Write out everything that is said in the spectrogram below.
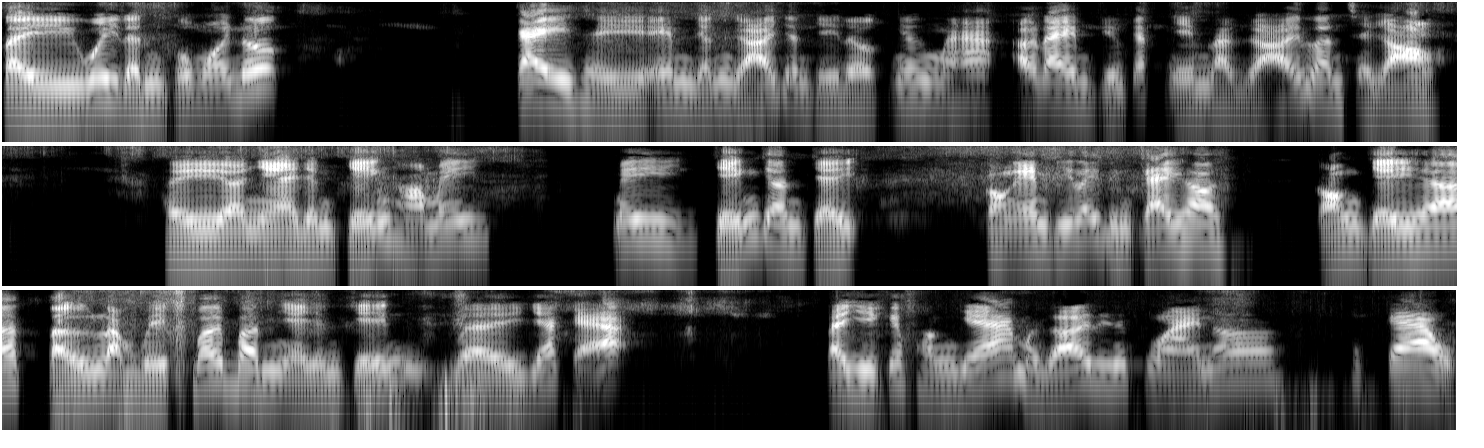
Tùy quy định của mỗi nước cây thì em vẫn gửi cho anh chị được nhưng mà ở đây em chịu trách nhiệm là gửi lên Sài Gòn. Thì à, nhà vận chuyển họ mới mới chuyển cho anh chị. Còn em chỉ lấy tiền cây thôi. Còn chị à, tự làm việc với bên nhà vận chuyển về giá cả. Tại vì cái phần giá mà gửi đi nước ngoài nó, nó cao.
